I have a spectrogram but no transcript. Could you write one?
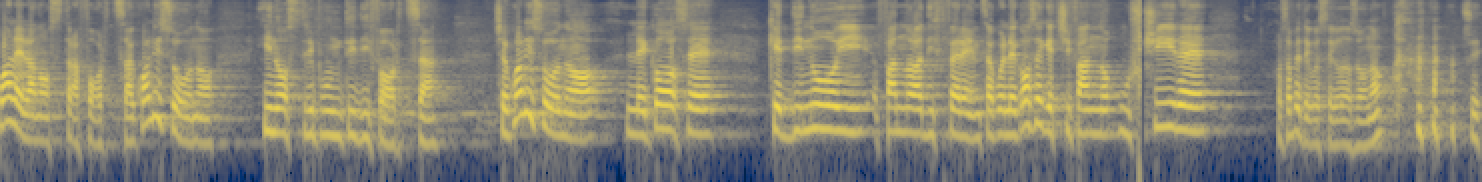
qual è la nostra forza? Quali sono i nostri punti di forza? Cioè quali sono le cose che di noi fanno la differenza, quelle cose che ci fanno uscire lo sapete queste cosa sono? sì.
